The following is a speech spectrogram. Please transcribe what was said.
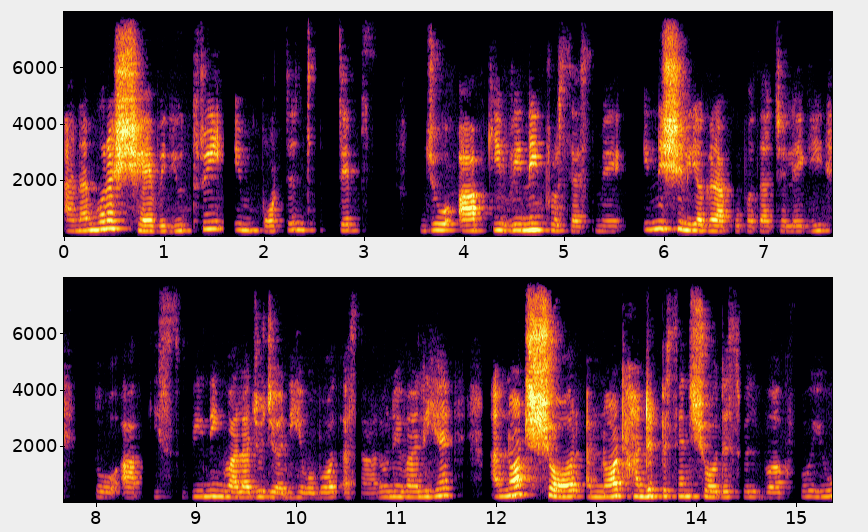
And I'm going to share with you three important tips जो आपकी विनिंग प्रोसेस में इनिशियली अगर आपको पता चलेगी तो आपकी विनिंग वाला जो जर्नी है वो बहुत आसान होने वाली है। I am not sure I am not hundred percent sure this will work for you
